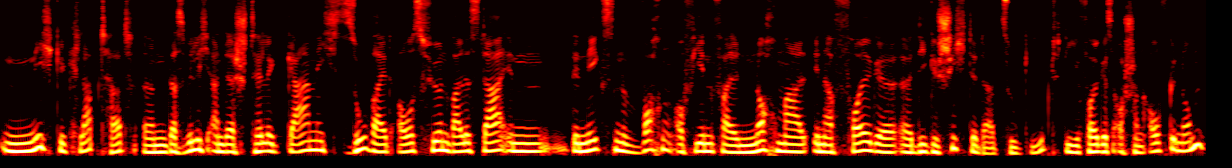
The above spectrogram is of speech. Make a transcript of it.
nicht geklappt hat, ähm, das will ich an der Stelle gar nicht so weit ausführen, weil es da in den nächsten Wochen auf jeden Fall nochmal in der Folge äh, die Geschichte dazu gibt. Die Folge ist auch schon aufgenommen.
